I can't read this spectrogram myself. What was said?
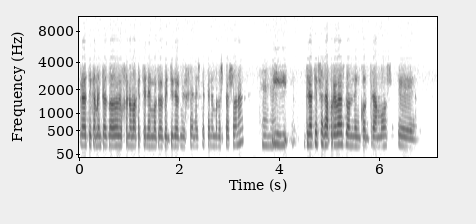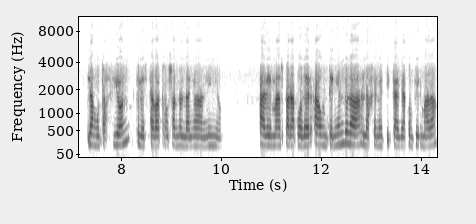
prácticamente todo el genoma que tenemos, los 22.000 genes que tenemos las personas, y gracias a esa prueba es donde encontramos eh, la mutación que le estaba causando el daño al niño. Además, para poder, aun teniendo la, genética ya confirmada,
